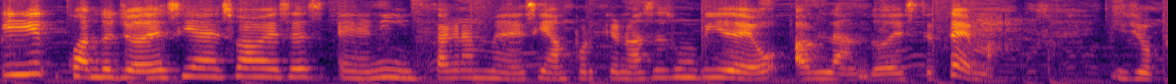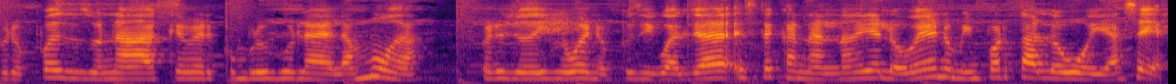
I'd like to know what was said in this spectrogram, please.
y cuando yo decía eso a veces en Instagram me decían, ¿por qué no haces un video hablando de este tema? Y yo, pero pues eso nada que ver con Brújula de la Moda. Pero yo dije, bueno, pues igual ya este canal nadie lo ve, no me importa, lo voy a hacer.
